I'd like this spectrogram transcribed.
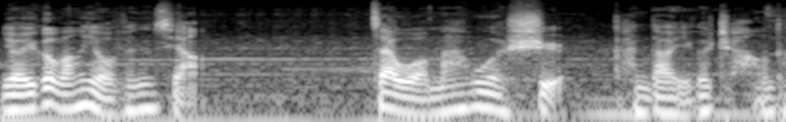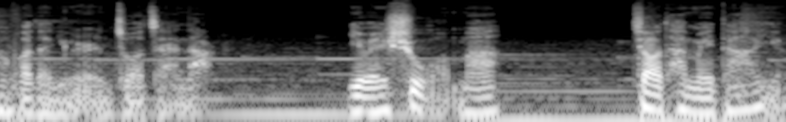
有一个网友分享，在我妈卧室看到一个长头发的女人坐在那儿，以为是我妈，叫她没答应。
